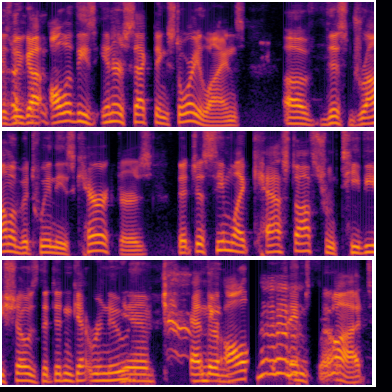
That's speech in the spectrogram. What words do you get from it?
is we've got all of these intersecting storylines of this drama between these characters that just seem like cast-offs from TV shows that didn't get renewed Yeah. and they're all in the same spot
